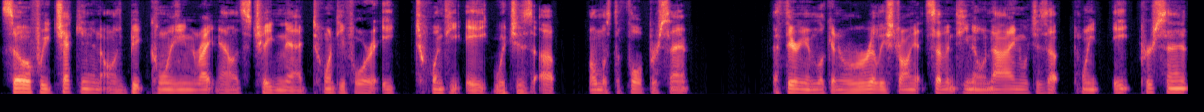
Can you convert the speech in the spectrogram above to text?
So if we check in on Bitcoin right now, it's trading at 24,828, which is up almost a full percent. Ethereum looking really strong at 1709, which is up 0.8%.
